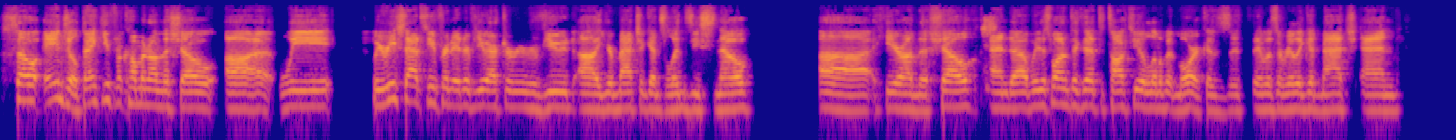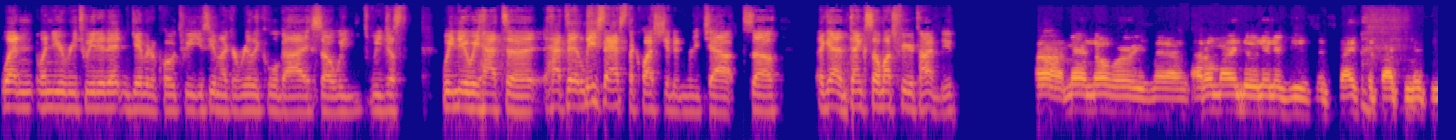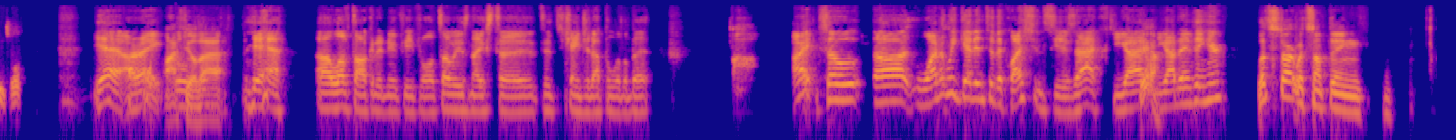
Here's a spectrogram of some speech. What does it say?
So, Angel, thank you for coming on the show. Uh, we we reached out to you for an interview after we reviewed uh, your match against Lindsay Snow uh, here on the show, and uh, we just wanted to get to talk to you a little bit more because it, it was a really good match. And when when you retweeted it and gave it a quote tweet, you seemed like a really cool guy. So we we just we knew we had to had to at least ask the question and reach out. So again, thanks so much for your time, dude. Uh, man, no worries, man. I don't mind doing interviews. It's nice to talk to new people. Yeah, all right. I cool. feel that. Yeah, I love talking to new people. It's always nice to to change it up a little bit. All right, so uh, why don't we get into the questions here, Zach? You got Yeah. you got anything here? Let's start with something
